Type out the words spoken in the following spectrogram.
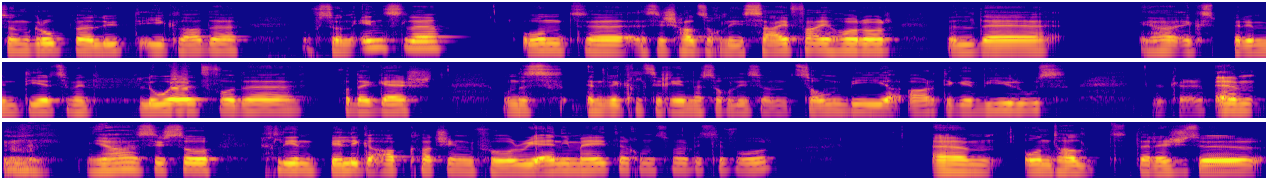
so eine Gruppe Leute eingeladen auf so eine Insel. Und äh, es ist halt so ein bisschen Sci-Fi-Horror, weil der ja, experimentiert so mit Blut von der, von der Gäste. Und es entwickelt sich eher so ein so ein Zombie-artiger Virus. Okay. Ähm, ja, es ist so ein ein billiger Abklatsching von Reanimator, kommt es mir ein bisschen vor. Ähm, und halt der Regisseur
